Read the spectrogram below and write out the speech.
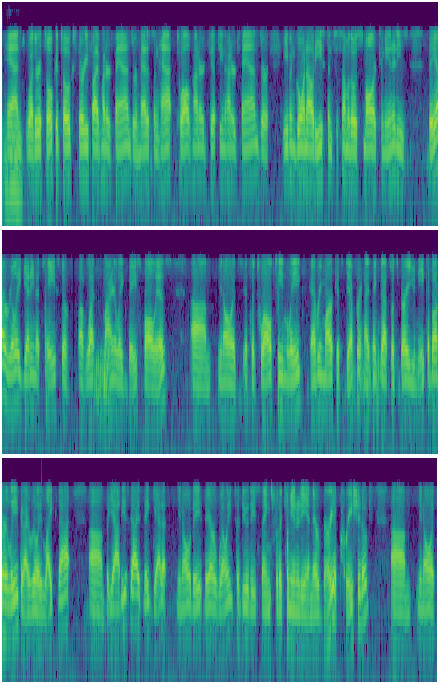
Mm-hmm. And whether it's Okotoks, 3,500 fans, or Medicine Hat, 1,200, 1,500 fans, or even going out east into some of those smaller communities, they are really getting a taste of, of what minor league baseball is. Um, you know, it's it's a 12 team league. Every market's different, and I think that's what's very unique about our league, and I really like that. Uh, but yeah, these guys they get it. You know, they they are willing to do these things for the community, and they're very appreciative um, you know, it's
